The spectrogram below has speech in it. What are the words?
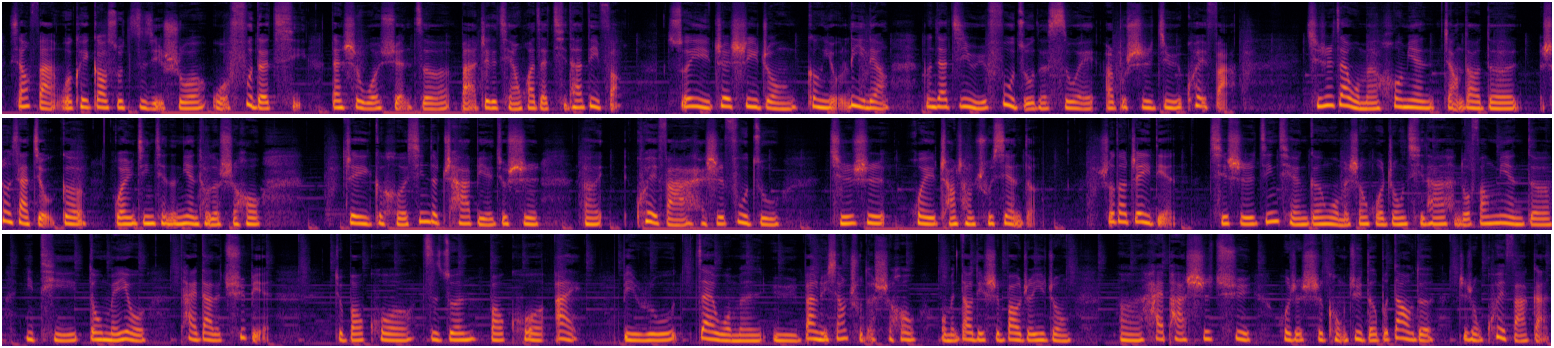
相反，我可以告诉自己说，我付得起，但是我选择把这个钱花在其他地方。所以，这是一种更有力量、更加基于富足的思维，而不是基于匮乏。其实，在我们后面讲到的剩下九个关于金钱的念头的时候，这一个核心的差别就是，呃，匮乏还是富足，其实是会常常出现的。说到这一点，其实金钱跟我们生活中其他很多方面的议题都没有太大的区别，就包括自尊，包括爱。比如在我们与伴侣相处的时候，我们到底是抱着一种。嗯，害怕失去或者是恐惧得不到的这种匮乏感，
